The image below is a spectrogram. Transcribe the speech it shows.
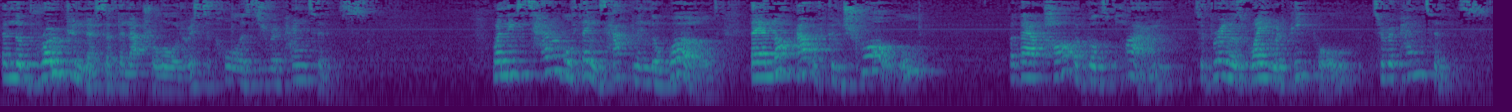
then the brokenness of the natural order is to call us to repentance. When these terrible things happen in the world, they are not out of control, but they are part of God's plan to bring us wayward people to repentance.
